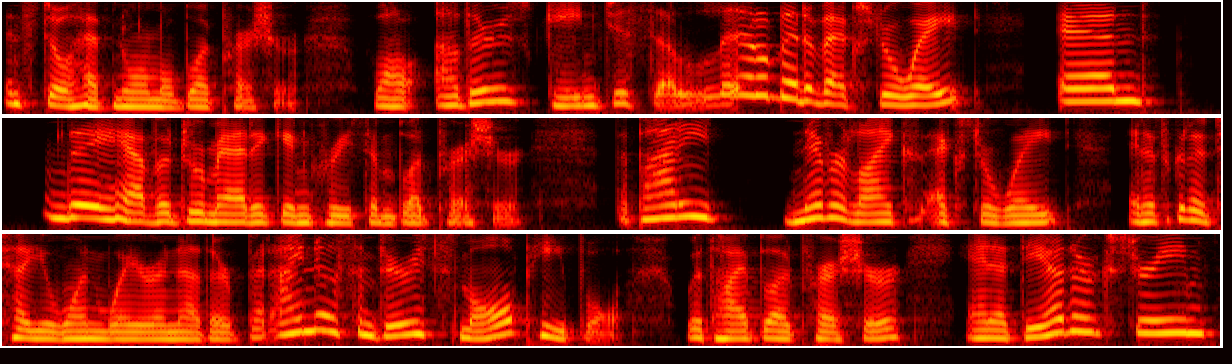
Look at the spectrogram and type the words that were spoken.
and still have normal blood pressure, while others gain just a little bit of extra weight and they have a dramatic increase in blood pressure. The body never likes extra weight, and it's going to tell you one way or another. But I know some very small people with high blood pressure. And at the other extreme,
